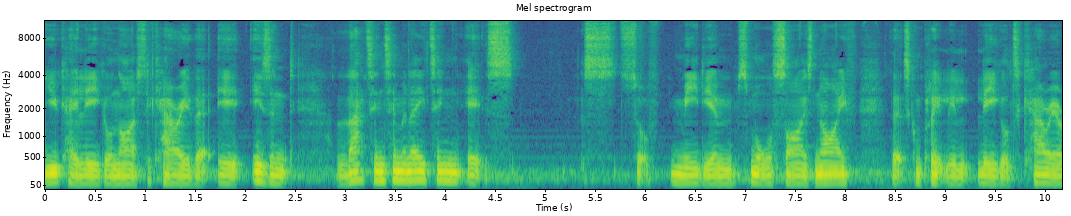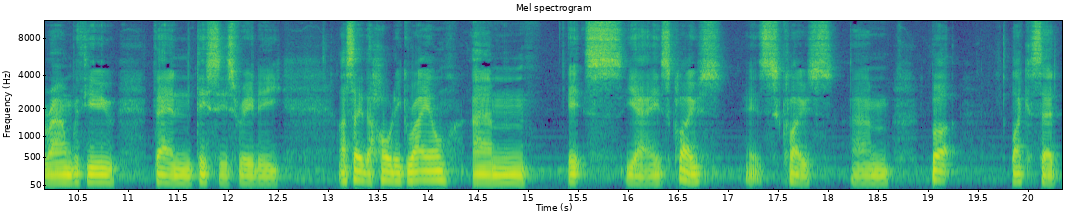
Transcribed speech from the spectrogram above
UK legal knives to carry that it isn't that intimidating, it's sort of medium, small size knife that's completely legal to carry around with you, then this is really, I say the holy grail. Um, it's yeah, it's close. It's close. Um, but like I said,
